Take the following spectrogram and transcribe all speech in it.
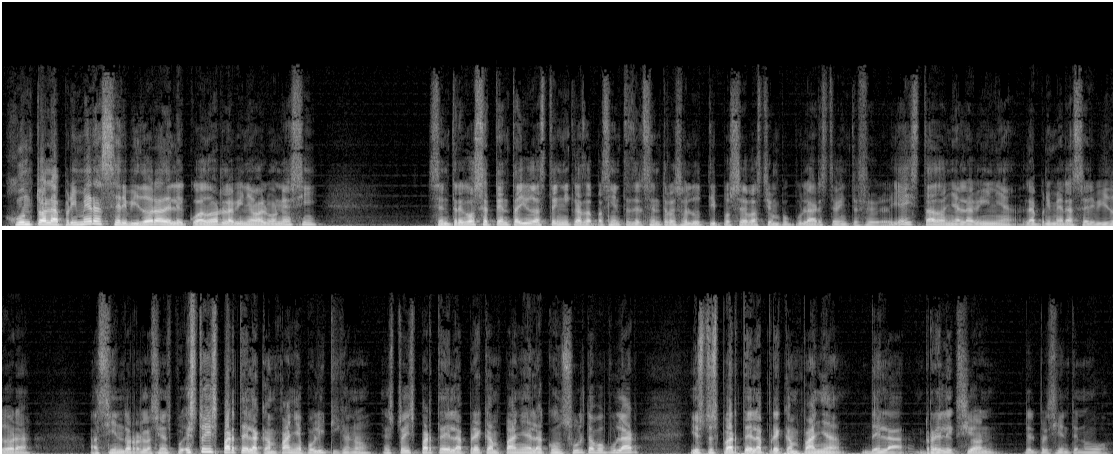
Junto a la primera servidora del Ecuador, Lavinia Balbonesi, se entregó 70 ayudas técnicas a pacientes del Centro de Salud tipo Sebastián Popular este 20 de febrero. Y ahí está doña Lavinia, la primera servidora haciendo relaciones. Esto es parte de la campaña política, ¿no? Esto es parte de la pre-campaña de la consulta popular y esto es parte de la pre-campaña de la reelección del presidente nuevo.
